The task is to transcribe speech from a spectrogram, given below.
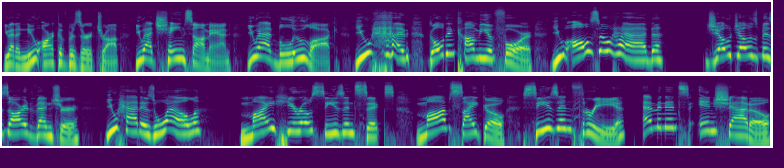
You had a new arc of Berserk drop. You had Chainsaw Man. You had Blue Lock. You had Golden Kamuy 4. You also had JoJo's Bizarre Adventure. You had as well my Hero Season 6, Mob Psycho Season 3, Eminence in Shadow,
